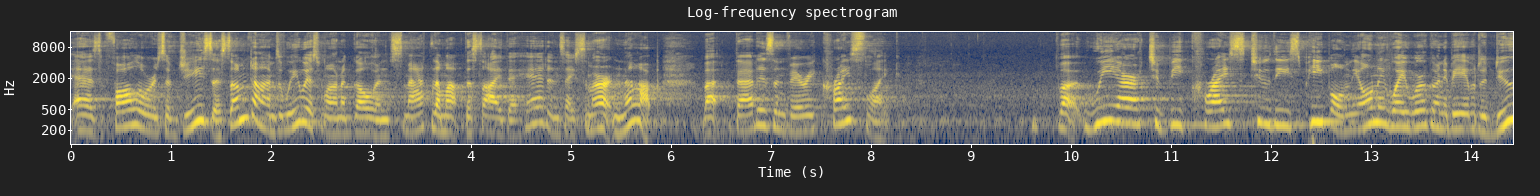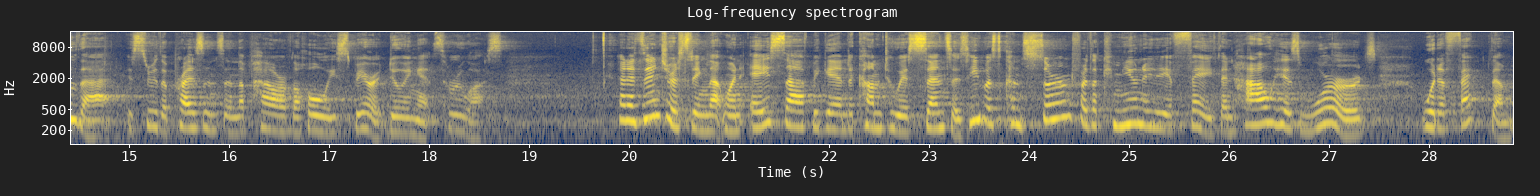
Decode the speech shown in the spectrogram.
as followers of Jesus, sometimes we just want to go and smack them up the side of the head and say, smarten up. But that isn't very Christ like. But we are to be Christ to these people, and the only way we're going to be able to do that is through the presence and the power of the Holy Spirit doing it through us. And it's interesting that when Asaph began to come to his senses, he was concerned for the community of faith and how his words would affect them.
